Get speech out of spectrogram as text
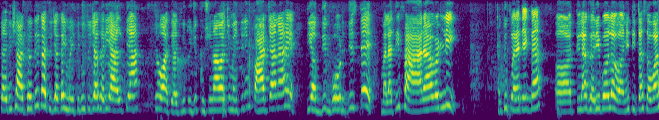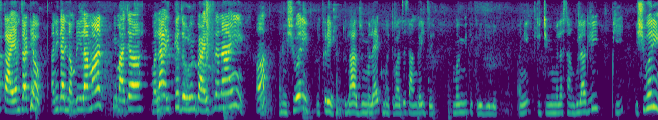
त्या दिवशी आठवते का तुझ्या काही मैत्रिणी तुझ्या घरी आलत्या? तेव्हा त्यातली तुझी खुशी नावाची मैत्रीण फार छान आहे. ती अगदी गोड दिसते. मला ती फार आवडली. तू परत एकदा तिला घरी बोलव आणि तिचा सहवास कायमचा ठेव. आणि त्या नंबरीला मान की माझ्या मला इतके जवळून पाहायचं नाही. आणि ईश्वरी इकडे. तुला अजून मला एक महत्त्वाचं सांगायचंय. मग मी तिकडे गेले. आणि ती टी व्ही मला सांगू लागली की ईश्वरी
